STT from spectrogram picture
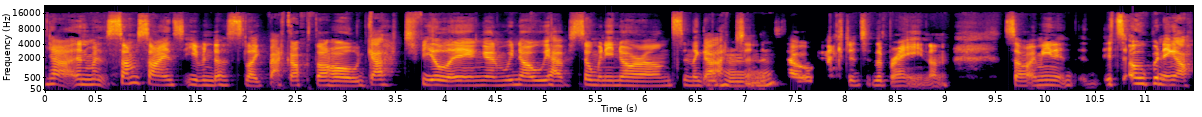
yeah, and some science even does like back up the whole gut feeling, and we know we have so many neurons in the gut, mm-hmm. and it's so connected to the brain, and so I mean, it, it's opening up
